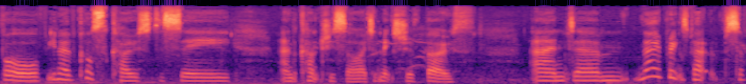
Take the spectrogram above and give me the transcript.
for, you know, of course, the coast, the sea, and the countryside, a mixture of both. And um, no, it brings back some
